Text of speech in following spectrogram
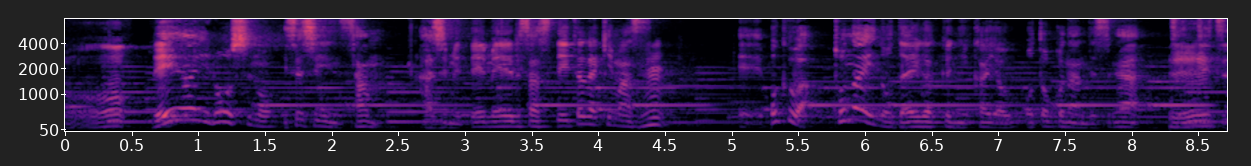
お。恋愛老子の伊勢神さん初めてメールさせていただきます、うん。えー僕は都内の大学に通う男なんですが先日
